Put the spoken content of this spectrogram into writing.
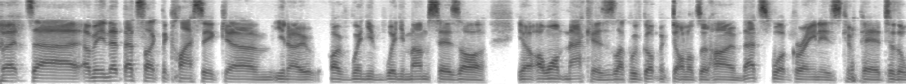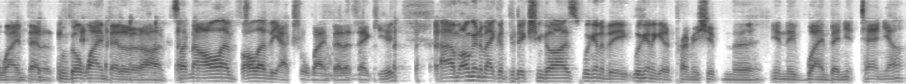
But uh, I mean, that that's like the classic. Um, you know, when you when your mum says, "Oh, you know, I want Macca's," like we've got McDonald's at home. That's what Green is compared to the Wayne Bennett. We've got Wayne Bennett at home. It's like, no, I'll have I'll have the actual Wayne Bennett. Thank you. Um, I'm going to make a prediction, guys. We're going to be we're going to get a premiership in the in the Wayne Bennett tenure,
